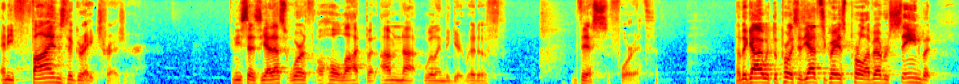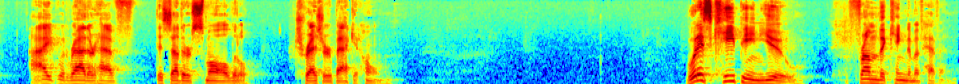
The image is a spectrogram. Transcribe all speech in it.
and he finds the great treasure. And he says, Yeah, that's worth a whole lot, but I'm not willing to get rid of this for it. Now, the guy with the pearl says, Yeah, that's the greatest pearl I've ever seen, but I would rather have this other small little treasure back at home. What is keeping you from the kingdom of heaven?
